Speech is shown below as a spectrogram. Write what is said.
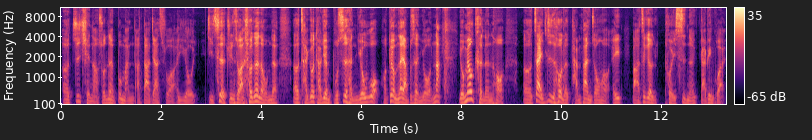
呃之前呢，说真的不瞒啊大家说啊，有几次的军售啊，说真的，我们的呃采购条件不是很优渥哦，对我们来讲不是很优渥。那有没有可能哈，呃，在日后的谈判中哦，哎，把这个腿势呢改变过来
